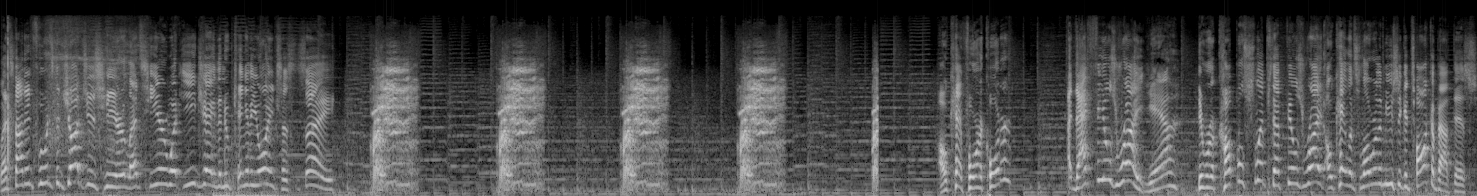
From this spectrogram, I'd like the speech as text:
let's not influence the judges here. Let's hear what EJ, the new king of the Oinks, has to say. Okay, four and a quarter. Uh, That feels right. Yeah. There were a couple slips. That feels right. Okay, let's lower the music and talk about this.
